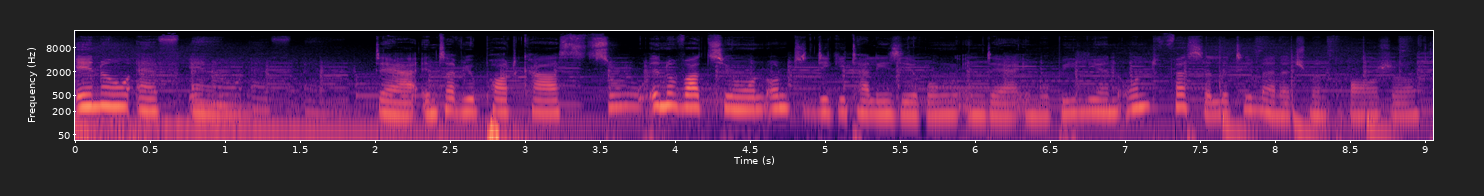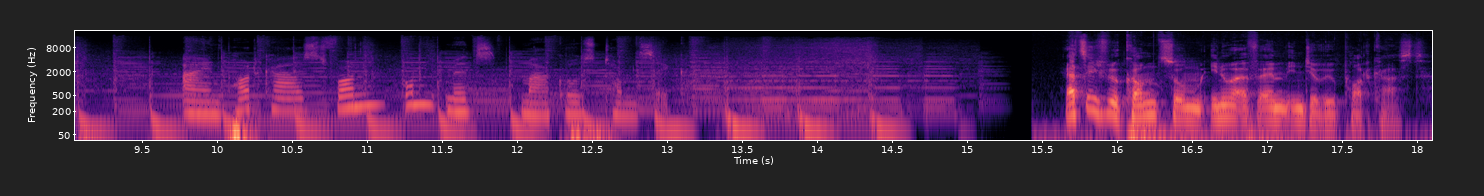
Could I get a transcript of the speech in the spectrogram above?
InnoFM, der Interview-Podcast zu Innovation und Digitalisierung in der Immobilien- und Facility-Management-Branche. Ein Podcast von und mit Markus Tomzig. Herzlich willkommen zum InnoFM Interview Podcast.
